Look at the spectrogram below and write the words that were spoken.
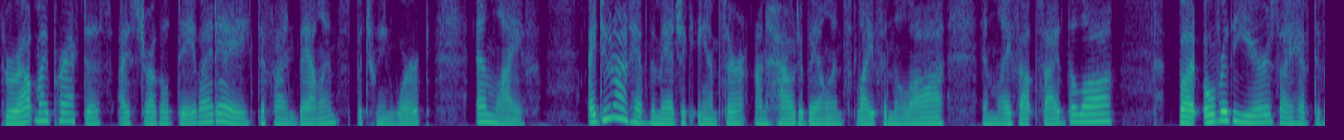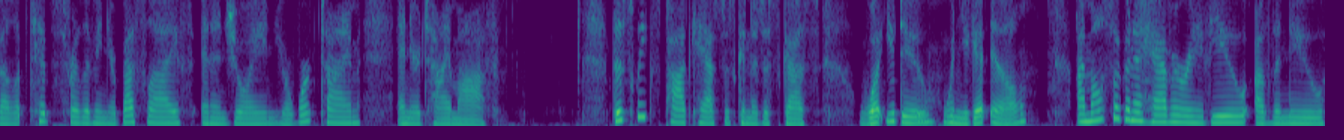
Throughout my practice, I struggled day by day to find balance between work and life. I do not have the magic answer on how to balance life in the law and life outside the law, but over the years, I have developed tips for living your best life and enjoying your work time and your time off. This week's podcast is going to discuss what you do when you get ill. I'm also going to have a review of the new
